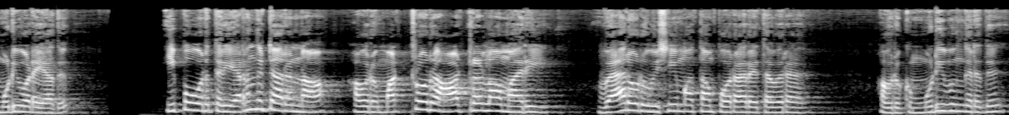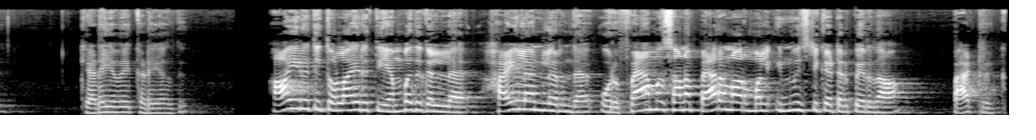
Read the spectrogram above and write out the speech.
முடிவடையாது. இப்போ ஒருத்தர் இறந்துட்டாருன்னா அவர் மற்றொரு ஆற்றலாக மாறி வேற ஒரு விஷயமாக தான் போகிறாரே தவிர அவருக்கு முடிவுங்கிறது கிடையவே கிடையாது. ஆயிரத்தி தொள்ளாயிரத்தி எண்பதுகளில் ஹைலாண்டில் இருந்த ஒரு ஃபேமஸான பேரநார்மல் இன்வெஸ்டிகேட்டர் பேர் தான் பேட்ரிக்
